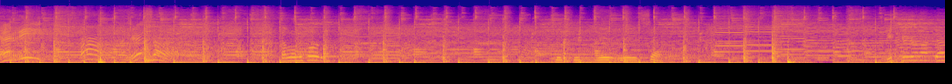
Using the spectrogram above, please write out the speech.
Eri Mahesa Telu likur Cikin Reza. Dika Yolanda.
